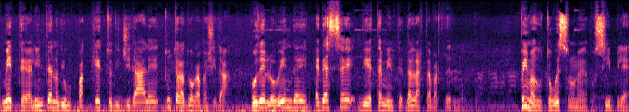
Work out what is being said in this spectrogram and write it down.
mettere all'interno di un pacchetto digitale tutta la tua capacità, poterlo vendere ed essere direttamente dall'altra parte del mondo. Prima tutto questo non era possibile,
